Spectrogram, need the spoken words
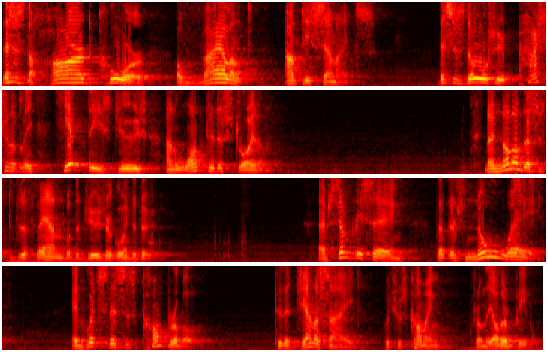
This is the hard core of violent anti Semites. This is those who passionately hate these Jews and want to destroy them. Now, none of this is to defend what the Jews are going to do. I'm simply saying that there's no way in which this is comparable to the genocide which was coming from the other people.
